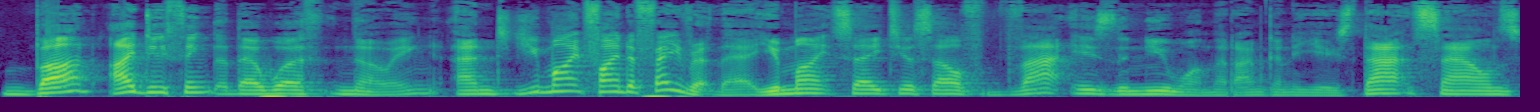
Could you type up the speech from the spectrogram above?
but I do think that they're worth knowing, and you might find a favorite there. You might say to yourself, "That is the new one that I'm going to use. That sounds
